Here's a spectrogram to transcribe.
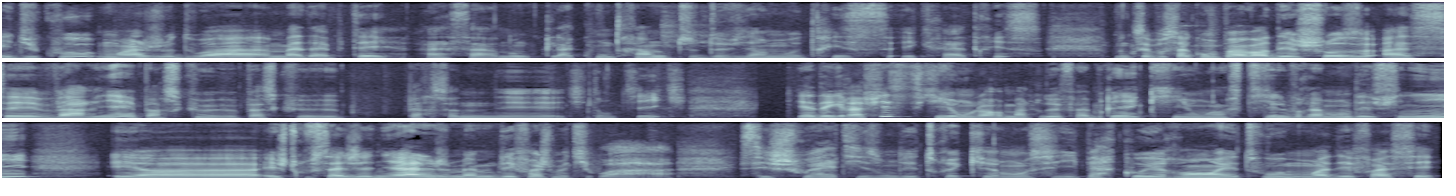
Et du coup, moi, je dois m'adapter à ça. Donc la contrainte devient motrice et créatrice. Donc c'est pour ça qu'on peut avoir des choses assez variées parce que, parce que personne n'est identique. Il y a des graphistes qui ont leur marque de fabrique, qui ont un style vraiment défini, et, euh, je trouve ça génial. Même des fois, je me dis, waouh, c'est chouette, ils ont des trucs, euh, c'est hyper cohérent et tout. Moi, des fois, c'est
